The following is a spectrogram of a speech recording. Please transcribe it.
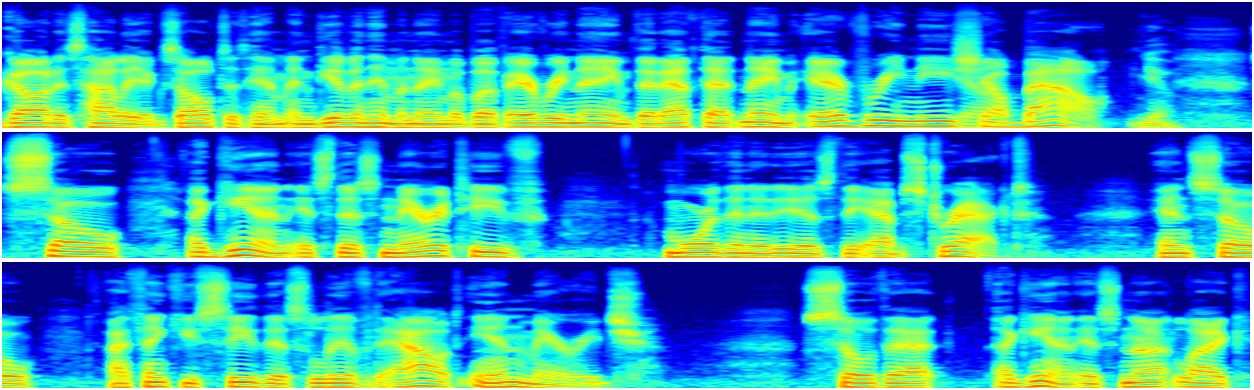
God has highly exalted him and given him a name above every name, that at that name every knee yeah. shall bow. Yeah. So, again, it's this narrative more than it is the abstract. And so I think you see this lived out in marriage so that again, it's not like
